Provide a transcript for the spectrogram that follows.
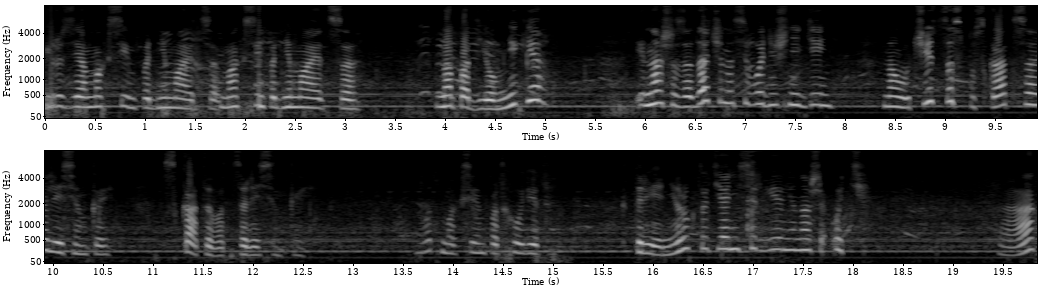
Друзья, Максим поднимается. Максим поднимается на подъемнике. И наша задача на сегодняшний день научиться спускаться лесенкой, скатываться лесенкой. Вот Максим подходит к тренеру, к Татьяне Сергеевне нашей. Ой. Так.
